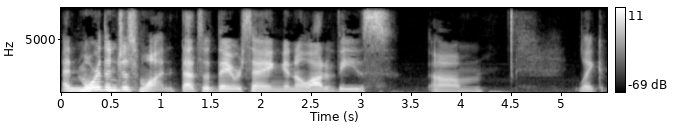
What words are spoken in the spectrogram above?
and more than just one. That's what they were saying in a lot of these um like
